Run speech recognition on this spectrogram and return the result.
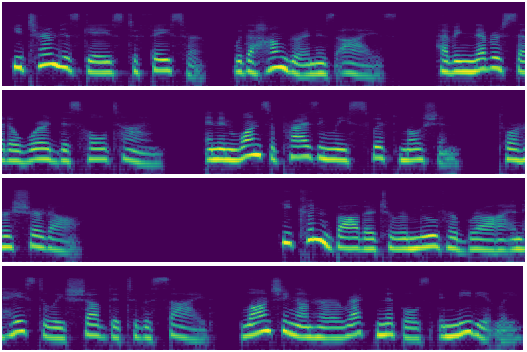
He turned his gaze to face her, with a hunger in his eyes, having never said a word this whole time, and in one surprisingly swift motion, tore her shirt off. He couldn't bother to remove her bra and hastily shoved it to the side, launching on her erect nipples immediately,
